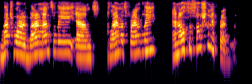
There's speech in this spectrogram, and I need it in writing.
much more environmentally and climate friendly and also socially friendly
